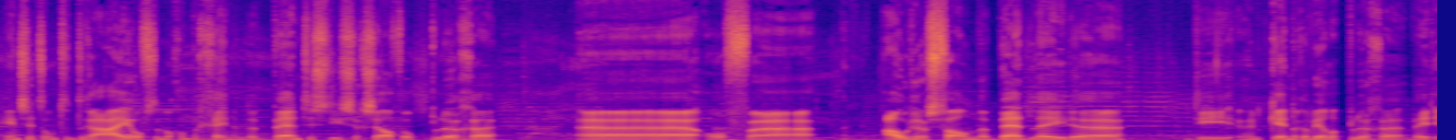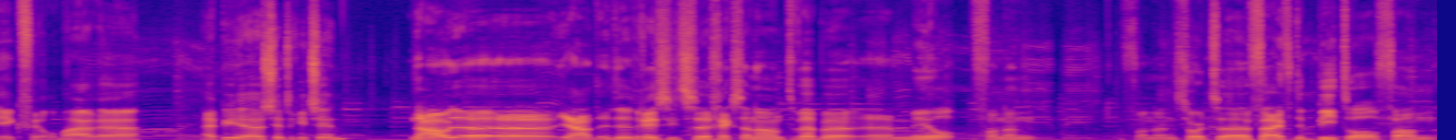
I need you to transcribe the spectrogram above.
in zit om te draaien. Of er nog een beginnende band is die zichzelf wil pluggen. Of ouders van de bandleden die hun kinderen willen pluggen. Weet ik veel. Maar eh, heb je, eh, zit er iets in? Nou, eh, ja, er is iets geks aan de hand. We hebben mail van een, van een soort vijfde Beatle van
